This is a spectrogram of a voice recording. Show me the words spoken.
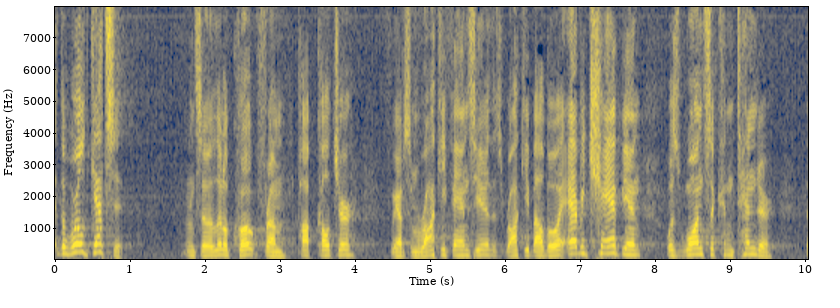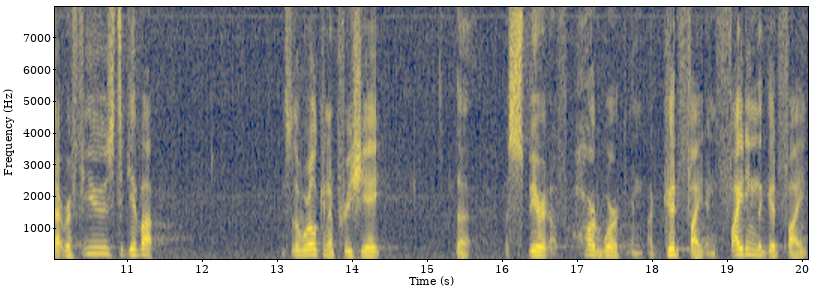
the world gets it. And so, a little quote from pop culture. We have some Rocky fans here. This Rocky Balboa. Every champion was once a contender that refused to give up. And so the world can appreciate the, the spirit of hard work and a good fight and fighting the good fight.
